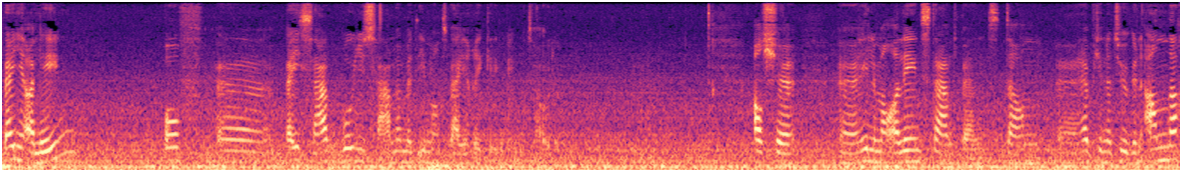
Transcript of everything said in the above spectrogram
ben je alleen of samen, woon je samen met iemand waar je rekening mee moet houden? Als je helemaal alleenstaand bent, dan heb je natuurlijk een ander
